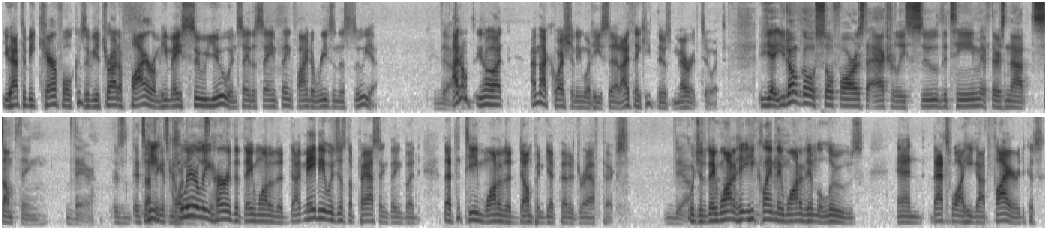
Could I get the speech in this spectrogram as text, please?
you have to be careful because if you try to fire him, he may sue you and say the same thing, find a reason to sue you. Yeah. I don't. You know what? I'm not questioning what he said. I think he, there's merit to it. Yeah, you don't go so far as to actually sue the team if there's not something there. It's, it's, I think it's more clearly heard that they wanted to. Maybe it was just a passing thing, but that the team wanted to dump and get better draft picks. Yeah. Which is they wanted. He claimed they wanted him to lose, and that's why he got fired because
